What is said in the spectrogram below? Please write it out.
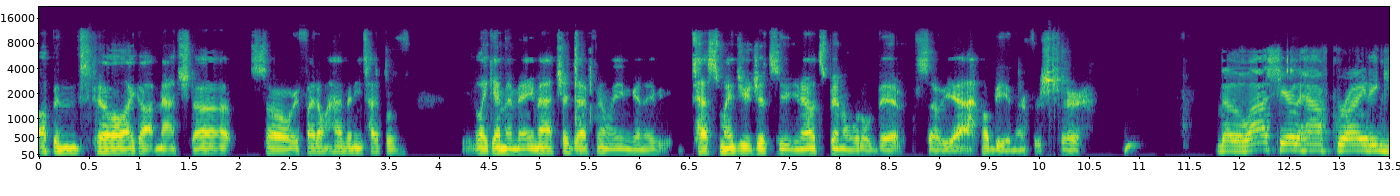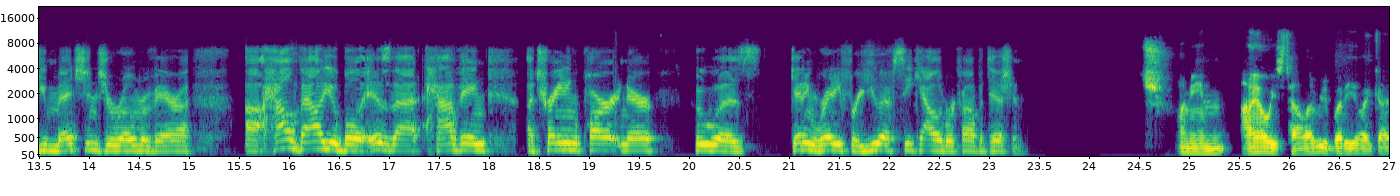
up until I got matched up. So if I don't have any type of like MMA match, I definitely am gonna test my jujitsu. You know, it's been a little bit, so yeah, I'll be in there for sure. Now, the last year and a half grinding, you mentioned Jerome Rivera uh, how valuable is that having a training partner who was getting ready for UFC caliber competition? I mean, I always tell everybody like I,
